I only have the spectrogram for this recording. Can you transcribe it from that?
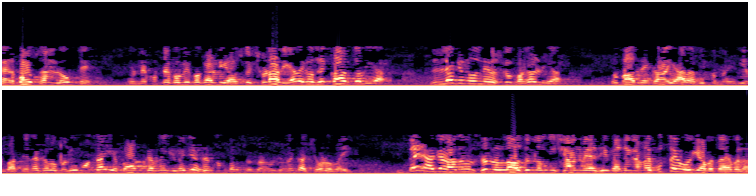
خیر، بہت سارے لوگ تھے۔ انہوں نے کتے کو بھی پکڑ لیا، اس کو چھڑا لیا، لیکن اسے کاٹ تو لیا۔ لیکن انہوں نے اس کو پکڑ لیا۔ تو بعد نے کہا، یار، ابھی تم یہ باتیں نہ کرو معلوم ہوتا ہے یہ بات کرنے کی وجہ سے تم پر سزا ہو جائے۔ میں کہا، چھوڑو بھائی۔ میں اگر حضور صلی اللہ علیہ وسلم کی شان میں ایسی باتیں کرنا، کتے کو کیا بتایا بلا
